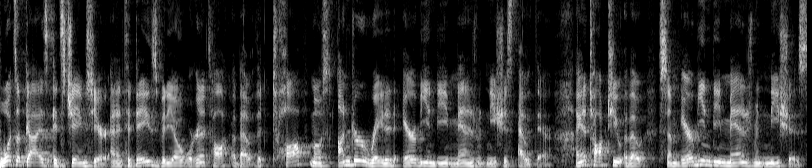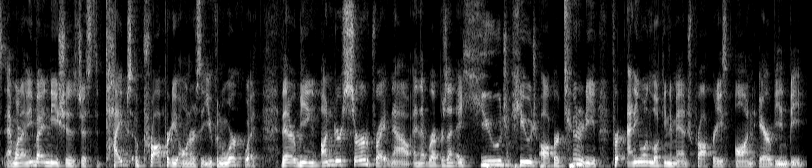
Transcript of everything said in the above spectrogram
What's up guys, it's James here, and in today's video, we're gonna talk about the top most underrated Airbnb management niches out there. I'm gonna talk to you about some Airbnb management niches, and what I mean by niches, is just the types of property owners that you can work with that are being underserved right now and that represent a huge, huge opportunity for anyone looking to manage properties on Airbnb.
